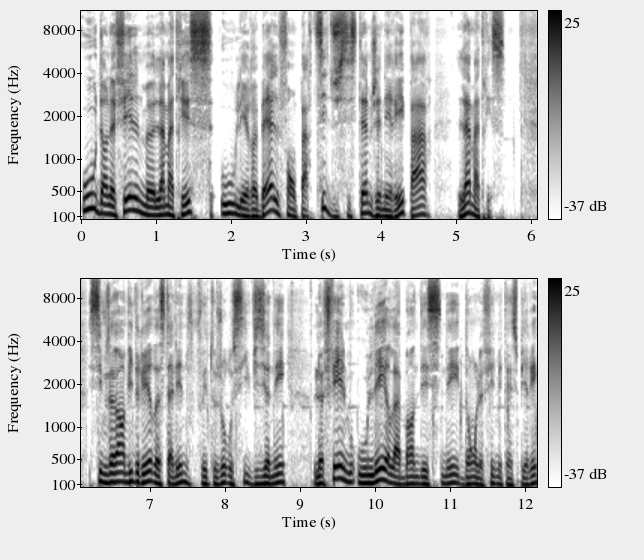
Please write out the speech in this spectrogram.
ou dans le film La Matrice, où les rebelles font partie du système généré par La Matrice. Si vous avez envie de rire de Staline, vous pouvez toujours aussi visionner le film ou lire la bande dessinée dont le film est inspiré,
